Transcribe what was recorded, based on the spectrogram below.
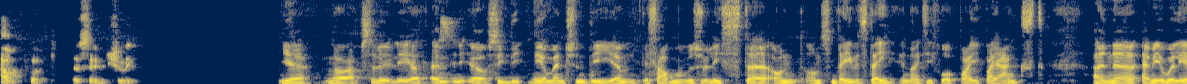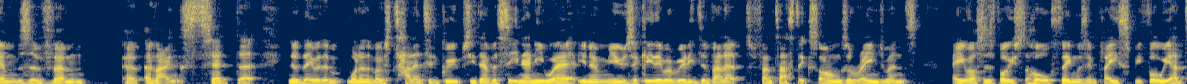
output, essentially. Yeah, no, absolutely, uh, and, and obviously the, Neil mentioned the um, this album was released uh, on on St David's Day in '94 by by Ankst, and uh, Emyr Williams of um, of, Ankst said that you know they were the, one of the most talented groups he'd ever seen anywhere. You know, musically they were really developed, fantastic songs, arrangements. Euros's voice, the whole thing was in place before we had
